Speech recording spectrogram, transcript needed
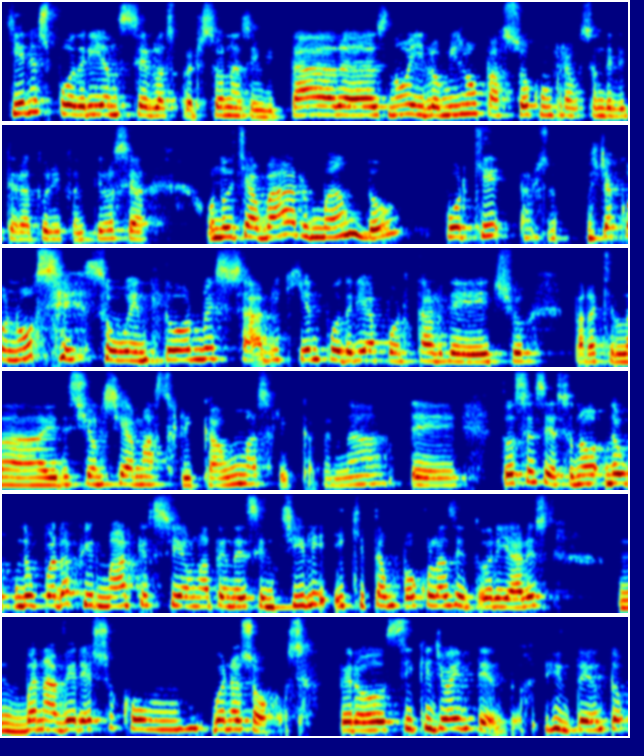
quiénes podrían ser las personas invitadas, ¿no? Y lo mismo pasó con traducción de literatura infantil, o sea, uno ya va armando porque ya conoce su entorno y sabe quién podría aportar de hecho para que la edición sea más rica, aún más rica, ¿verdad? Eh, entonces eso, no, no, puedo afirmar que sea una tendencia en Chile y que tampoco las editoriales van a ver eso con buenos ojos, pero sí que yo intento, intento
